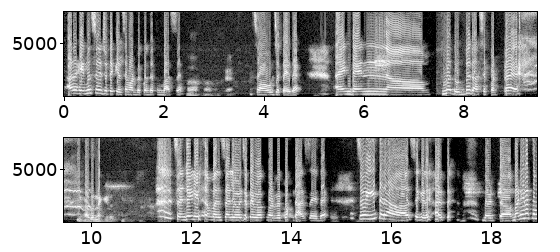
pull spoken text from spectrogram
ಆದ್ರೆ ಹೇಮಂತ್ ಸರ್ ಜೊತೆ ಕೆಲಸ ಮಾಡ್ಬೇಕು ಅಂತ ತುಂಬಾ ಆಸೆ. ಸೊ ಅವ್ರ ಜೊತೆ ಇದೆ. ಅಂಡ್ ದೆನ್ ತುಂಬಾ ದೊಡ್ಡದ ಆಸೆ ಪಟ್ರೆ ಅದನ್ನ ಕೇಳಿದ್ರು ಸಂಜಯ್ ಲೀಲಾ ಮನ್ಸಲ್ಲಿ ಅವ್ರ ಜೊತೆ ವರ್ಕ್ ಮಾಡ್ಬೇಕು ಅಂತ ಆಸೆ ಇದೆ. ಸೊ ಈ ತರ ಆಸೆಗಳೇ ಬಟ್ ಮಣಿರತ್ನಂ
